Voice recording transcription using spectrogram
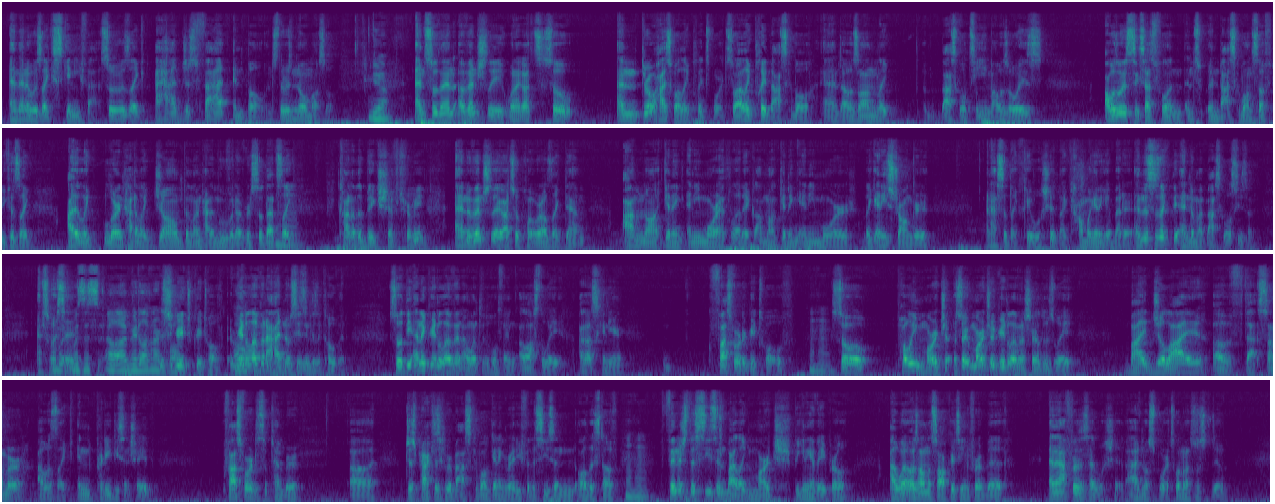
and then it was like skinny fat. So it was like I had just fat and bones. There was no muscle. Yeah. And so then eventually when I got so and throughout high school I like played sports. So I like played basketball and I was on like a basketball team. I was always I was always successful in, in in basketball and stuff because like I like learned how to like jump and learn how to move whatever. So that's like Mhm. kind of the big shift for me. And eventually I got to a point where I was like, damn, I'm not getting any more athletic. I'm not getting any more like any stronger. And I said like, okay, well shit, like how am I gonna get better? And this is like the end of my basketball season. And so I said was this uh, grade eleven or this is grade grade twelve. Oh, grade okay. eleven, I had no season because of COVID. So at the end of grade eleven, I went through the whole thing. I lost the weight. I got skinnier. Fast forward to grade twelve. Mhm. So probably March. Sorry, March of grade eleven, I started to lose weight. By July of that summer, I was like in pretty decent shape. Fast forward to September, uh, just practicing for basketball, getting ready for the season, all this stuff. Mhm. Finished the season by like March, beginning of April. I went. I was on the soccer team for a bit, and then afterwards I said, "Well, shit, I have no sports. What am I supposed to do?"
